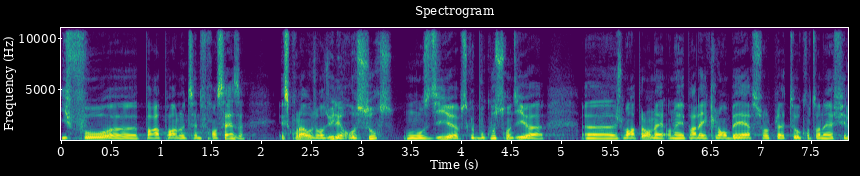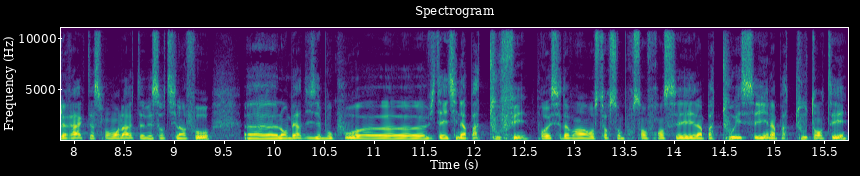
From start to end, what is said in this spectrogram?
il faut, euh, par rapport à notre scène française, est-ce qu'on a aujourd'hui les ressources où on se dit, euh, parce que beaucoup se sont dit, euh, euh, je me rappelle, on, a- on avait parlé avec Lambert sur le plateau quand on avait fait le React à ce moment-là, que tu avais sorti l'info. Lambert disait beaucoup, Vitality n'a pas tout fait pour essayer d'avoir un roster 100% français, il n'a pas tout essayé, il n'a pas tout tenté.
